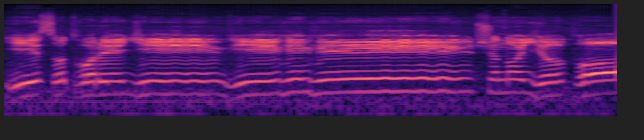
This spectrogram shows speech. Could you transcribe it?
і сотвори вічною пам'ять.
